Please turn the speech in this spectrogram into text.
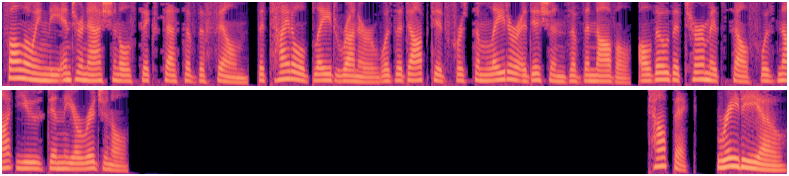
Following the international success of the film, the title Blade Runner was adopted for some later editions of the novel, although the term itself was not used in the original. Radio.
